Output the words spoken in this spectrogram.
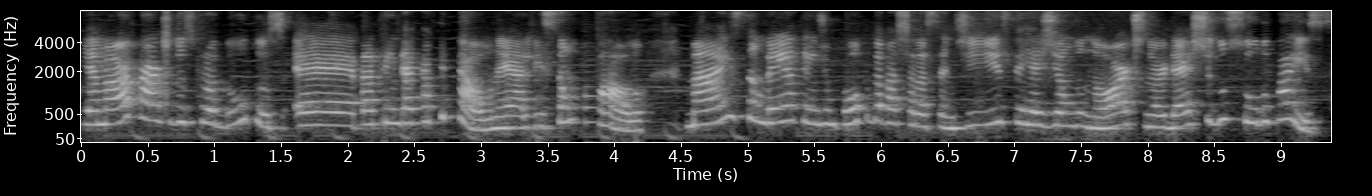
e a maior parte dos produtos é para atender a capital, né? Ali São Paulo. Mas também atende um pouco da Baixada Santista e região do norte, nordeste e do sul do país.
